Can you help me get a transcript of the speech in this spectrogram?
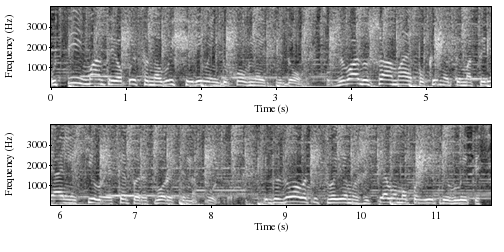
У цій мантрі описано вищий рівень духовної свідомості. Жива душа має покинути матеріальне тіло, яке перетвориться на попіл, і дозволити своєму життєвому повітрю влитись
